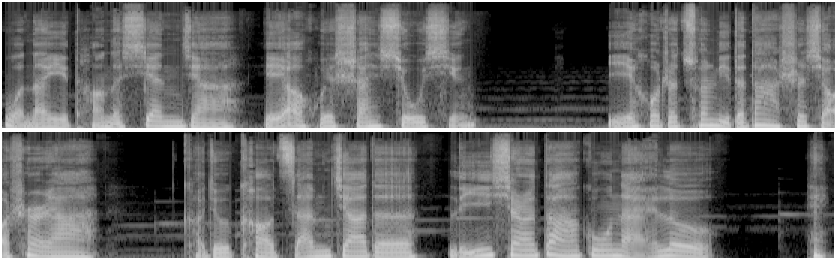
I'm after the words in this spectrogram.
我那一堂的仙家也要回山修行，以后这村里的大事小事呀。”可就靠咱们家的梨香大姑奶喽！嘿，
